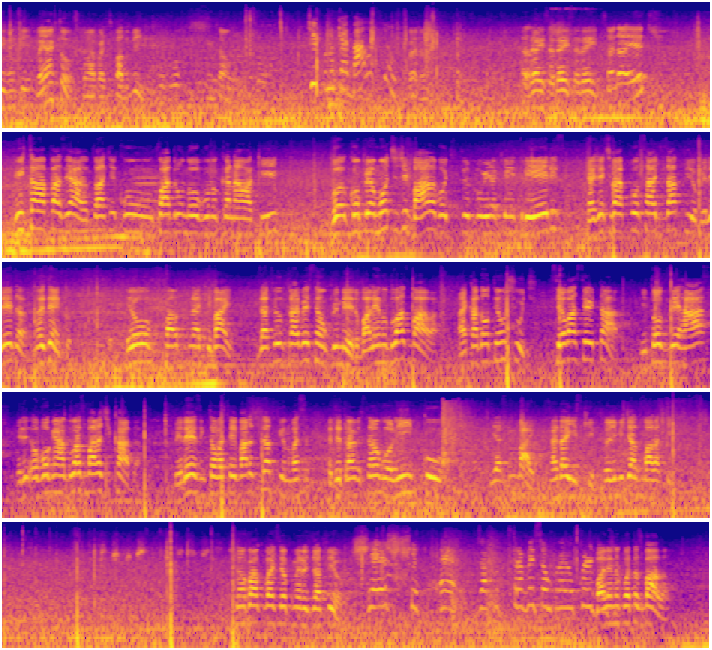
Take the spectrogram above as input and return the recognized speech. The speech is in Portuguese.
Vem aqui. Vem, Arthur. Tu vai participar do vídeo? Então. Tipo, não quer bala, filho? Vai, não. Sai daí, sai daí, sai daí. Sai daí. Então, rapaziada, eu tô aqui com um quadro novo no canal aqui. Vou, comprei um monte de bala, vou distribuir aqui entre eles. E a gente vai postar desafio, beleza? Um exemplo. Eu falo pro moleque, vai. Desafio do travessão primeiro, valendo duas balas. Aí cada um tem um chute. Se eu acertar e todos errar, eu vou ganhar duas balas de cada. Beleza? Então vai ser vários desafios. Não vai ser, vai ser travessão, gol olímpico e assim vai. Sai daí, Skip. Deixa eu dividir as balas aqui. Então qual que vai ser o primeiro desafio? Xexe. É, desafio de travessão pra eu perder. Valendo quantas balas?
